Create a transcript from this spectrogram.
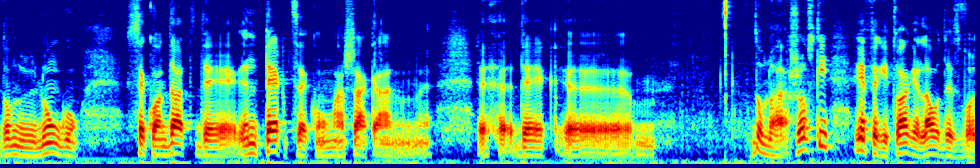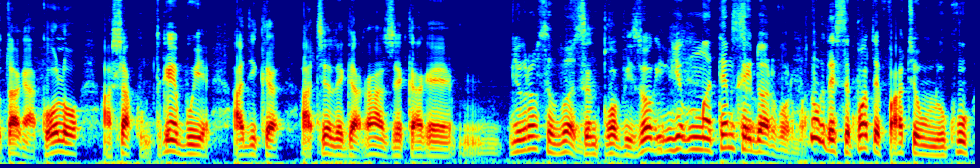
domnului Lungu secundat de în terță, cum așa ca în, de domnul Arașovski, referitoare la o dezvoltare acolo, așa cum trebuie, adică acele garaje care Eu vreau să văd. sunt provizorii. Eu mă tem că e doar vorba. Nu, deci se poate face un lucru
